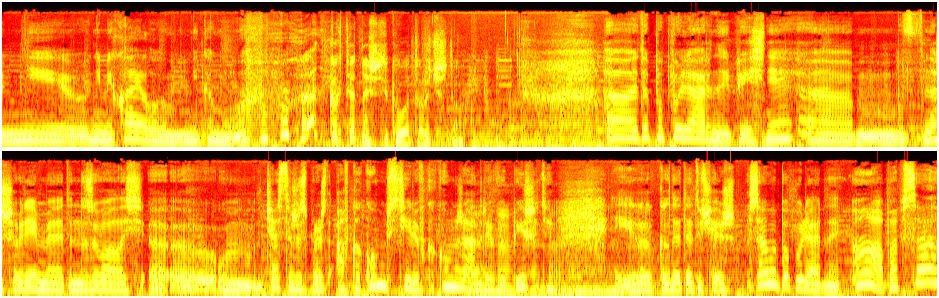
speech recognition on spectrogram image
ни, ни Михайловым, никому. Как ты относишься к его творчеству? А, Это популярные песни. А, В наше время это называлось... э, м, Часто же спрашивают, а в каком стиле, в каком жанре Да, вы да, пишете? да, да, И э, когда ты отвечаешь, самый популярный. А, попса?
